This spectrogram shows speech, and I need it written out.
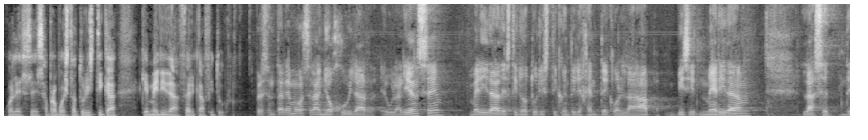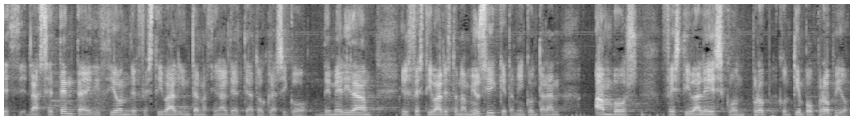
cuál es esa propuesta turística que Mérida acerca a FITUR. Presentaremos el año jubilar eulariense, Mérida, destino turístico inteligente con la app Visit Mérida, la, 70 edición del Festival Internacional del Teatro Clásico de Mérida, el Festival Estona Music, que también contarán ambos festivales con, con tiempo propio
